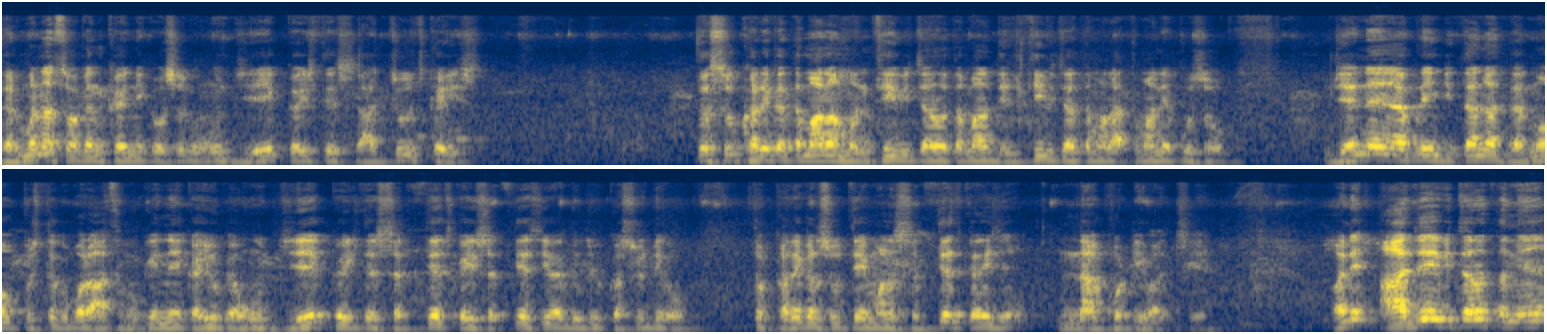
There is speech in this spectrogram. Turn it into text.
ધર્મના સોગંદ ખાઈને કહું છું કે હું જે કહીશ તે સાચું જ કહીશ. તો શું ખરેખર તમારા મનથી વિચારો, તમારા દિલથી વિચારો, તમારા આત્માને પૂછો જેને આપણી ગીતાના ધર્મ પુસ્તક ઉપર હાથ મૂકીને કહ્યું કે હું જે કહીશ તે સત્ય જ કહીશ, સત્ય સિવાય બીજું કશું જ નહીં તો ખરેખર શું તે માણસ સત્ય જ કહે છે? ના, ખોટી વાત છે. અને આજે વિચારો તમે,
